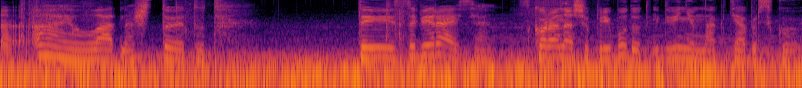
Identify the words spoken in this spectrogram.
Ай, ладно, что я тут? Ты собирайся. Скоро наши прибудут и двинем на Октябрьскую.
